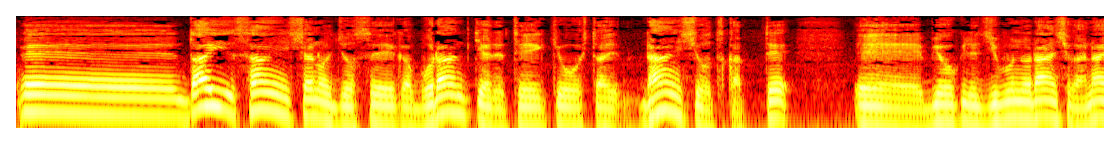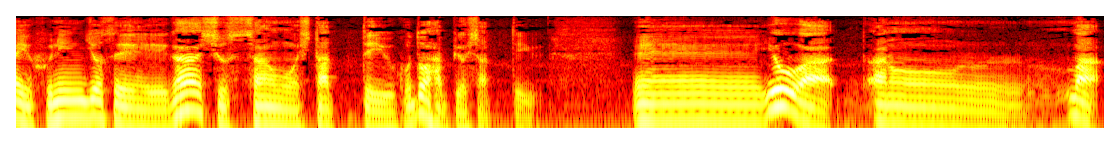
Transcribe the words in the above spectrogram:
えー第三者の女性がボランティアで提供した卵子を使って、えー病気で自分の卵子がない不妊女性が出産をしたっていうことを発表したっていう。えー要は、あのーまあ、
